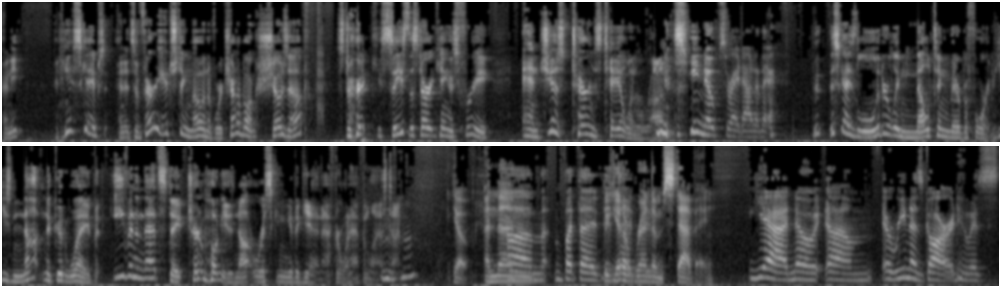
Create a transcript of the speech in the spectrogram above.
And he and he escapes, and it's a very interesting moment of where Chernobog shows up, Stark sees the Staryk King is free, and just turns tail and runs. He nopes right out of there. This guy's literally melting there before him. He's not in a good way, but even in that state, Chernobog is not risking it again after what happened last time. Yep. And then Um, but the we get the, a random stabbing. Yeah, no. Um, Irina's guard, who is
